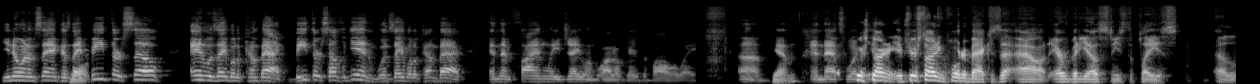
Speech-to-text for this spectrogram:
You know what I'm saying? Because they beat themselves and was able to come back. Beat themselves again, was able to come back, and then finally Jaylen Waddle gave the ball away. Um, yeah, and that's what you're starting. If you're starting quarterback is out, everybody else needs to play a,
